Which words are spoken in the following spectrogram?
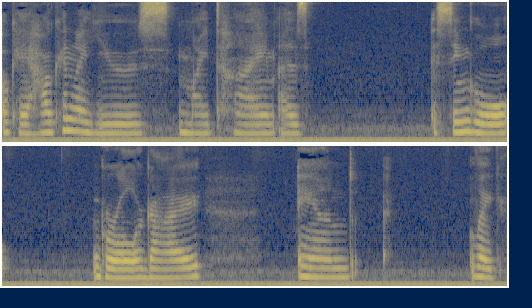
okay, how can I use my time as a single girl or guy and like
